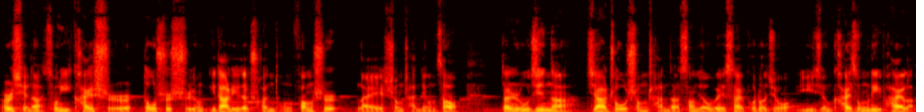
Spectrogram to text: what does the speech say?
而且呢从一开始都是使用意大利的传统方式来生产酿造。但如今呢，加州生产的桑娇维塞葡萄酒已经开宗立派了，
